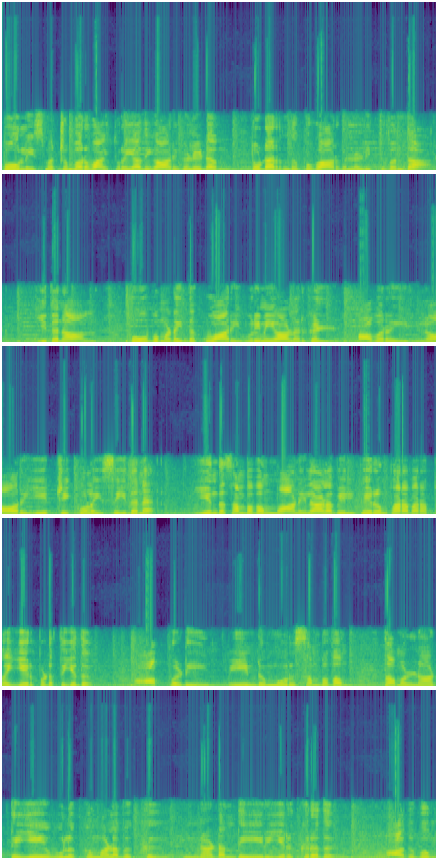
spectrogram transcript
போலீஸ் மற்றும் வருவாய்த்துறை அதிகாரிகளிடம் தொடர்ந்து புகார்கள் அளித்து வந்தார். இதனால் கோபமடைந்த குவாரி உரிமையாளர்கள் அவரை லாரி ஏற்றி கொலை செய்தனர். இந்த சம்பவம் மாநில அளவில் பெரும் பரபரப்பை ஏற்படுத்தியது. அப்படி மீண்டும் ஒரு சம்பவம். தமிழ்நாட்டையே உலுக்கும் அளவுக்கு நடந்தேறியிருக்கிறது அதுவும்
